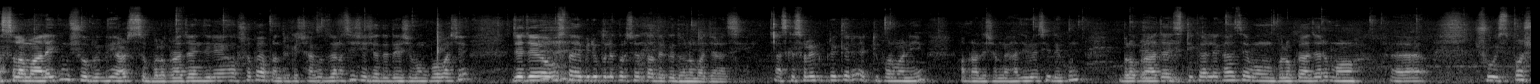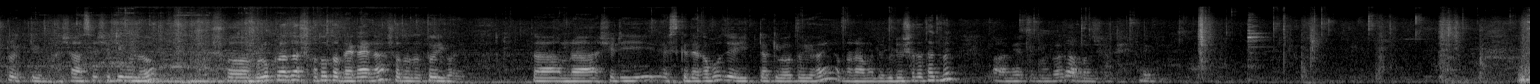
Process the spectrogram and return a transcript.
আসসালামু আলাইকুম সুপ্রিভিয়ার্স ব্লক রাজা ইঞ্জিনিয়ারিং ওয়ার্কশপে আপনাদেরকে স্বাগত জানাচ্ছি। সেই সাথে দেশ এবং প্রবাসে যে যে অবস্থায় ভিডিও প্লে করেছেন, তাদেরকে ধন্যবাদ জানাচ্ছি। আজকে সলিড ব্রেকের একটি ফর্মা নিয়ে আপনাদের সামনে হাজির হয়েছি। দেখুন, ব্লক রাজা স্টিকার লেখা আছে এবং ব্লক রাজার সুস্পষ্ট একটি ভাষা আছে। সেটি হলো ব্লক রাজা সততা দেখায় না, সততা তৈরি করে। তা আমরা সেটি আজকে দেখাবো যে ইটটা কীভাবে তৈরি হয়। আপনারা আমাদের ভিডিওর সাথে থাকবেন। আর আমি আজকে ব্লক রাজা, আপনাদের সাথে। দেখুন।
